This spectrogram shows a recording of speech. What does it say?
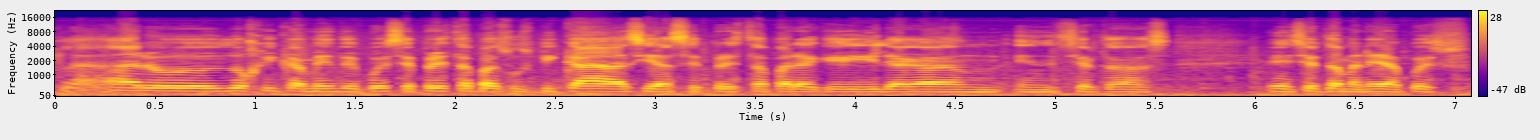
Claro, lógicamente pues se presta para suspicacias, se presta para que le hagan en ciertas en cierta manera pues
